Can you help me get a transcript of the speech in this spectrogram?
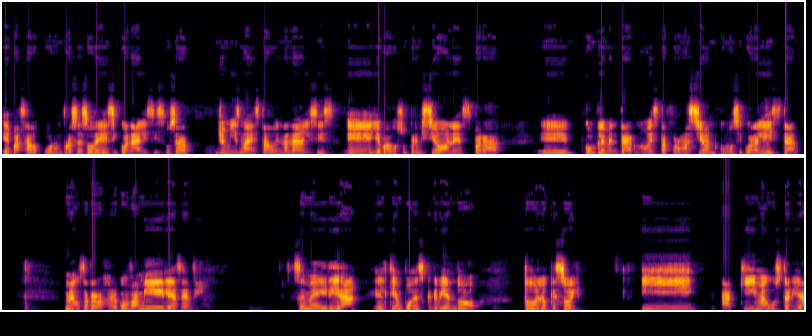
he pasado por un proceso de psicoanálisis, o sea, yo misma he estado en análisis, he llevado supervisiones para eh, complementar ¿no? esta formación como psicoanalista. Me gusta trabajar con familias, en fin se me iría el tiempo describiendo todo lo que soy. Y aquí me gustaría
